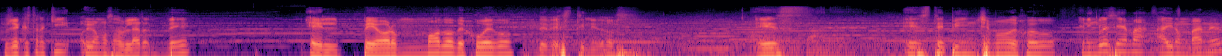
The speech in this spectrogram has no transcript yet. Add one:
pues ya que están aquí, hoy vamos a hablar de el peor modo de juego de Destiny 2. Es este pinche modo de juego. En inglés se llama Iron Banner.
